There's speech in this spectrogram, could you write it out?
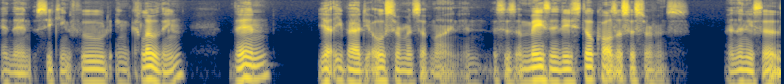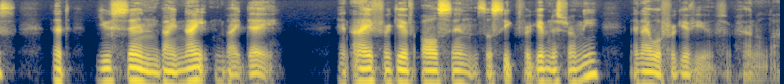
and then seeking food and clothing, then, Ya ibadi, O servants of mine. And this is amazing. He still calls us his servants. And then he says that you sin by night and by day, and I forgive all sins. So seek forgiveness from me, and I will forgive you. Subhanallah.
